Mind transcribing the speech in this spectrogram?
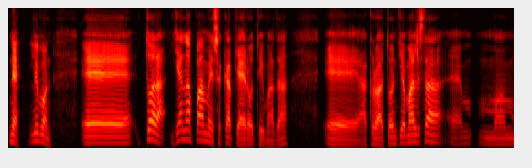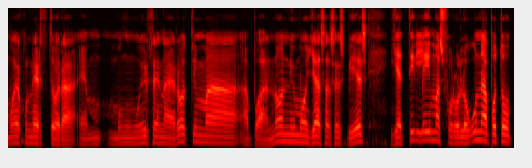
Ναι, λοιπόν, ε, τώρα για να πάμε σε κάποια ερωτήματα ε, ακροατών και μάλιστα ε, μου έχουν έρθει τώρα, ε, μου ήρθε ένα ερώτημα από ανώνυμο, γεια σας SBS, γιατί λέει μας φορολογούν από το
